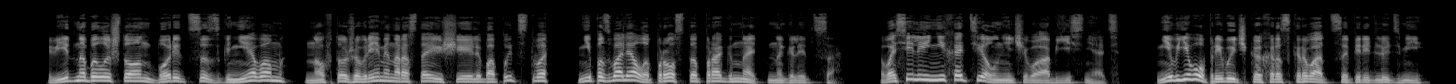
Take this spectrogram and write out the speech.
Видно было, что он борется с гневом, но в то же время нарастающее любопытство не позволяло просто прогнать наглеца. Василий не хотел ничего объяснять. Не в его привычках раскрываться перед людьми.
